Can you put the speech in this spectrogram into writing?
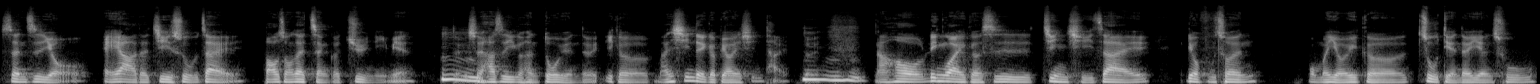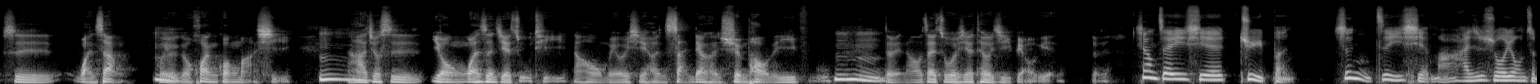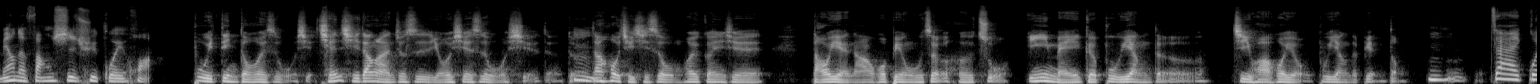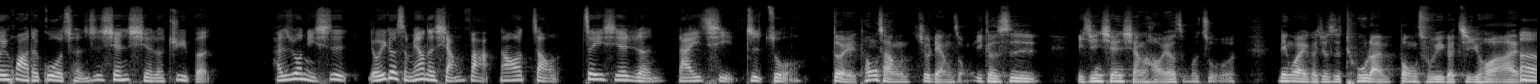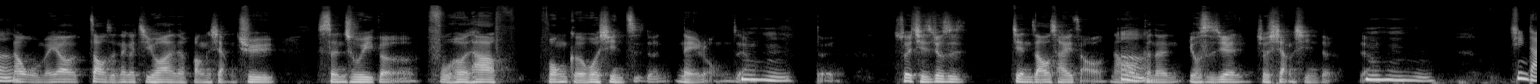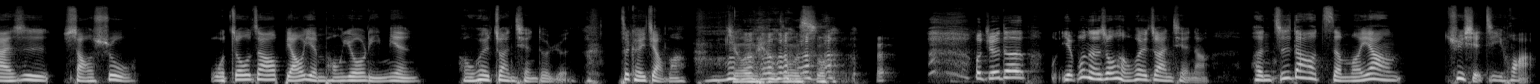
甚至有 AR 的技术在包装在整个剧里面，嗯、对，所以它是一个很多元的一个蛮新的一个表演形态，对。然后另外一个是近期在六福村我们有一个驻点的演出是晚上会有一个幻光马戏，嗯，它就是用万圣节主题，然后我们有一些很闪亮、很炫炮的衣服，嗯，对，然后再做一些特技表演，对。像这一些剧本是你自己写吗？还是说用怎么样的方式去规划？不一定都会是我写，前期当然就是有一些是我写的，对，嗯、但后期其实我们会跟一些导演啊或编舞者合作，因为每一个不一样的计划会有不一样的变动。嗯嗯，在规划的过程是先写了剧本，还是说你是有一个什么样的想法，然后找这一些人来一起制作？对，通常就两种，一个是。已经先想好要怎么做了，另外一个就是突然蹦出一个计划案，嗯，那我们要照着那个计划案的方向去生出一个符合它风格或性质的内容，这样，嗯，对，所以其实就是见招拆招，然后可能有时间就想新的，这样，嗯哼哼，信达是少数我周遭表演朋友里面很会赚钱的人，这可以讲吗？千万不要这么说。我觉得也不能说很会赚钱啊，很知道怎么样去写计划，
